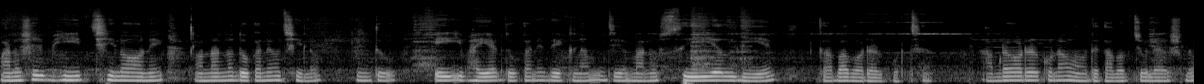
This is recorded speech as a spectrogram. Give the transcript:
মানুষের ভিড় ছিল অনেক, অন্যান্য দোকানেও ছিল। কিন্তু এই ভাইয়ার দোকানে দেখলাম যে মানুষ সিরিয়াল দিয়ে কাবাব অর্ডার করছে। আমরা অর্ডার করলাম, আমাদের কাবাব চলে আসলো।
